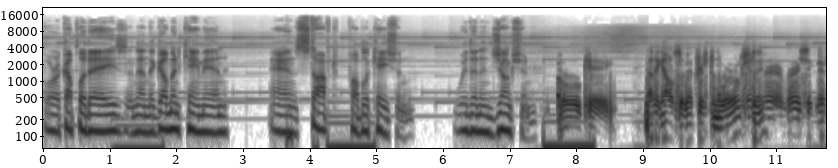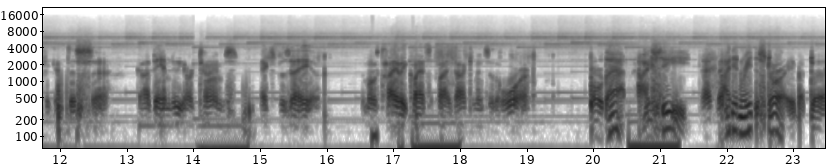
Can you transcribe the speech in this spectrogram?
for a couple of days, and then the government came in and stopped publication with an injunction. Okay. Nothing else of interest in the world? Yes, sir. Very significant. This uh, goddamn New York Times expose of the most highly classified documents of the war. Oh, that. I see. That, that, I didn't read the story, but uh,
